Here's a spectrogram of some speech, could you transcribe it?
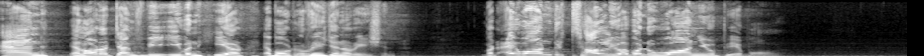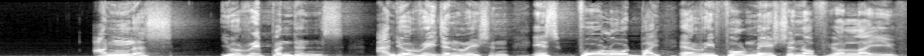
And a lot of times we even hear about regeneration. But I want to tell you, I want to warn you people. Unless your repentance and your regeneration is followed by a reformation of your life,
